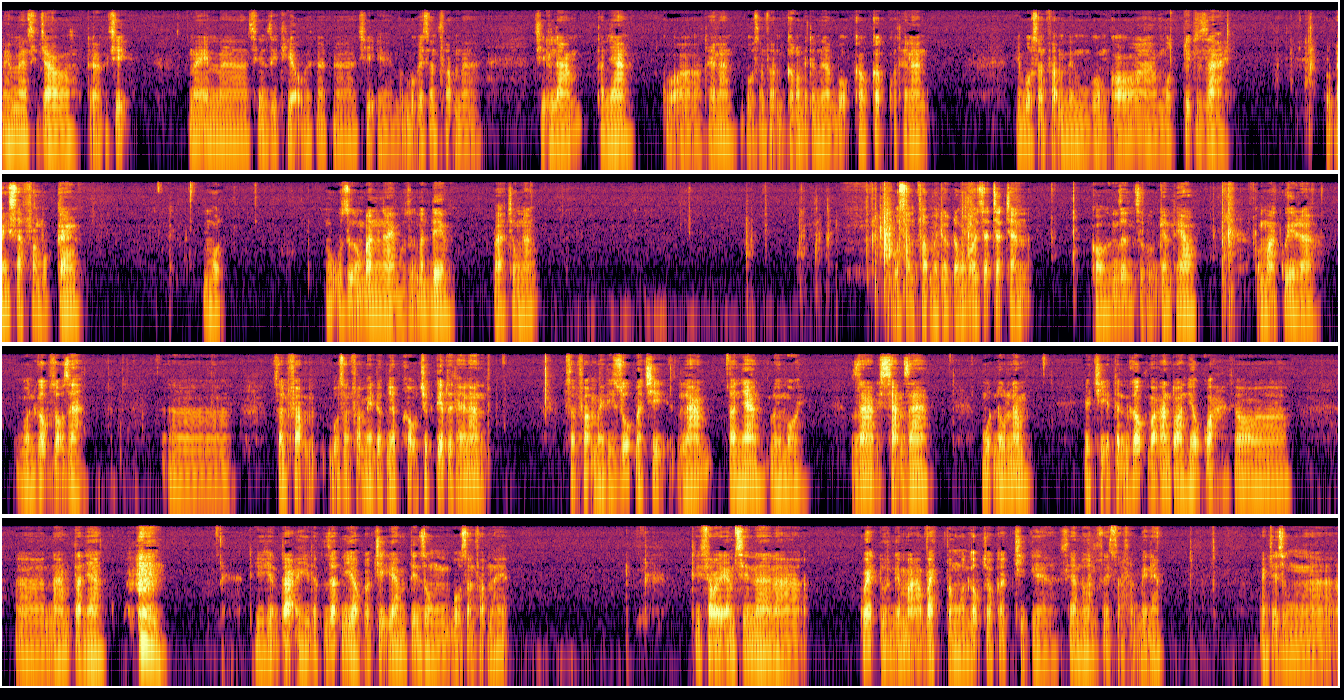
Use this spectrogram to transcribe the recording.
Em à, xin chào tất cả các chị. Hôm nay em à, xin giới thiệu với các à, chị một bộ cái sản phẩm là chị lám tàn nhang của Thái Lan. Bộ sản phẩm còn vitamin là bộ cao cấp của Thái Lan. Thì bộ sản phẩm mình gồm có là một tuyếp dài, một bánh xà phòng màu cam, một hũ dưỡng ban ngày, một dưỡng ban đêm và chống nắng. Bộ sản phẩm được đóng gói rất chắc chắn có hướng dẫn sử dụng kèm theo. Có mã QR nguồn gốc rõ ràng. À, sản phẩm bộ sản phẩm này được nhập khẩu trực tiếp từ Thái Lan. Sản phẩm này thì giúp mà chị lám tàn nhang đồi mồi da bị sạm da mụn nâu năm để trị tận gốc và an toàn hiệu quả cho à, nám tàn nhang. Thì hiện tại thì được rất nhiều các chị em tin dùng bộ sản phẩm này thì sau đây em xin à, là quét luôn cái mã vạch và nguồn gốc cho các chị à, xem luôn về sản phẩm bên em. Em sẽ dùng à,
